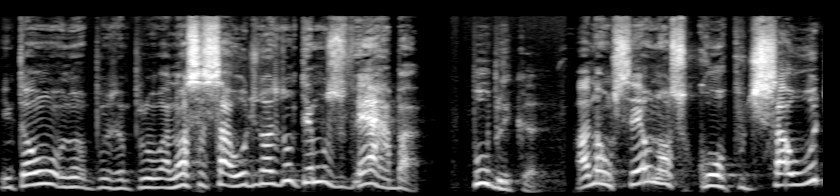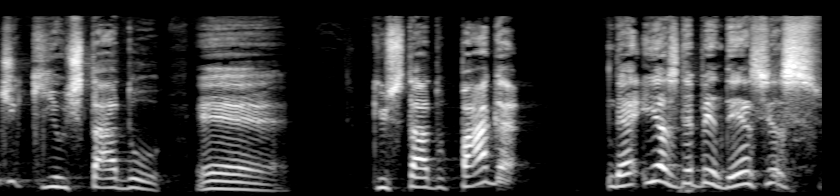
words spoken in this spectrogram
Então, por exemplo, a nossa saúde nós não temos verba pública, a não ser o nosso corpo de saúde que o Estado é, que o Estado paga, né, e as dependências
